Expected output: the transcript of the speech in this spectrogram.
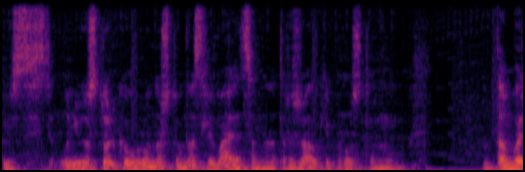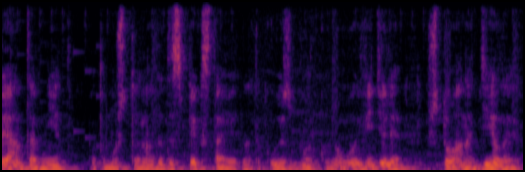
То есть у нее столько урона, что она сливается на отражалке просто, ну, там вариантов нет, потому что надо доспех ставить на такую сборку. Но вы видели, что она делает.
